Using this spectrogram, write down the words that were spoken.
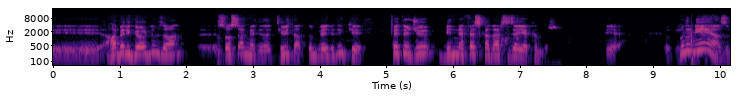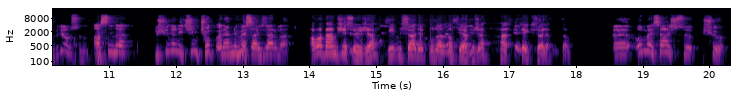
e, haberi gördüğüm zaman e, sosyal medyada tweet attım ve dedim ki FETÖ'cü bir nefes kadar size yakındır diye. Bunu niye yazdım biliyor musun? Aslında düşünen için çok önemli mesajlar var. Ama ben bir şey söyleyeceğim. Bir müsaade et buradan atı yapacağım. Ha, tek söyle. Tamam. Ee, o mesaj şu, şu.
